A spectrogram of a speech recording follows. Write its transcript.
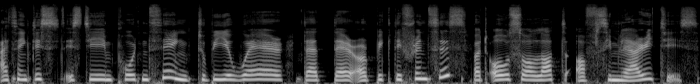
I think this is the important thing to be aware that there are big differences, but also a lot of similarities.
